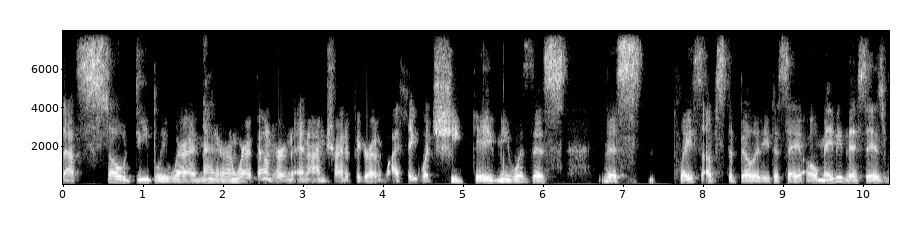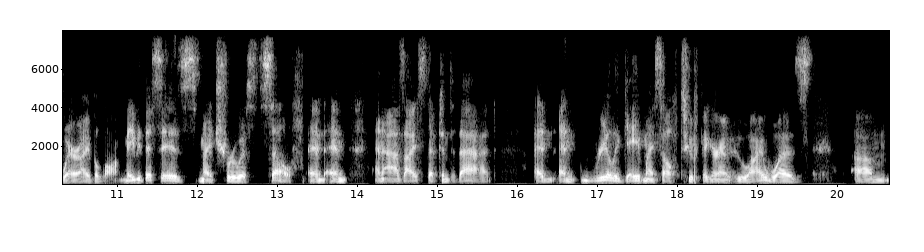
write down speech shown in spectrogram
that's so deeply where I met her and where I found her. And, and I'm trying to figure out, I think what she gave me was this, this place of stability to say, oh, maybe this is where I belong. Maybe this is my truest self. And and and as I stepped into that and and really gave myself to figuring out who I was, um,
